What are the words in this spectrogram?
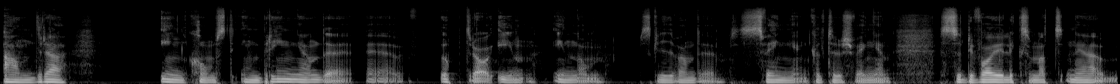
andra inkomstinbringande eh, uppdrag in inom skrivande svängen, kultursvängen. Så det var ju liksom att när jag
